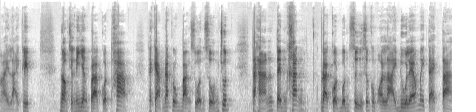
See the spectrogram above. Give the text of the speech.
มายหลายคลิป นอกจากนี้ยังปรากฏภาพนะครับนักรบบางส่วนสวมชุด ทหารเต็มขั้น ปรากฏบนสื่อสังคมออนไลน์ดูแล้วไม่แตกต่าง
